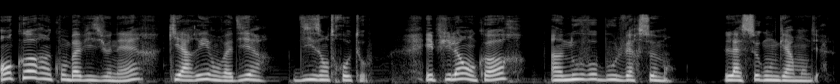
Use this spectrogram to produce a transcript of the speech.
Encore un combat visionnaire qui arrive, on va dire, dix ans trop tôt. Et puis là encore, un nouveau bouleversement, la Seconde Guerre mondiale.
